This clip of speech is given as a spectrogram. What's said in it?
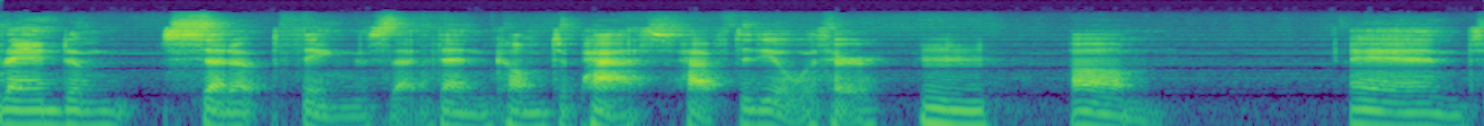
random setup things that then come to pass have to deal with her. Mhm. Um, and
